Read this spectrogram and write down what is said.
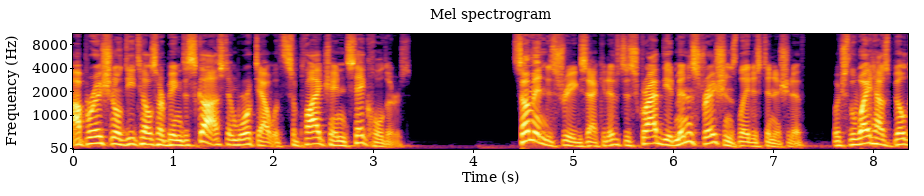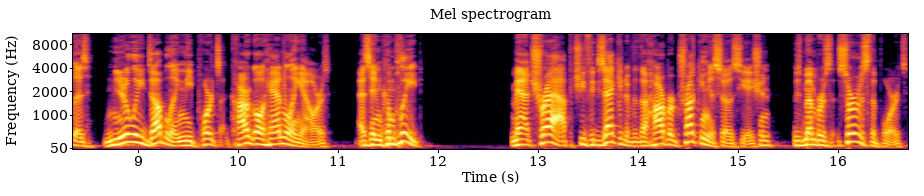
operational details are being discussed and worked out with supply chain stakeholders. Some industry executives described the administration's latest initiative, which the White House billed as nearly doubling the port's cargo handling hours, as incomplete. Matt Schrap, chief executive of the Harbor Trucking Association, whose members service the ports,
